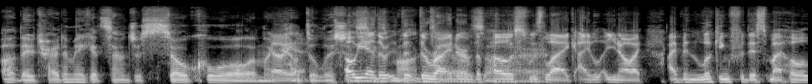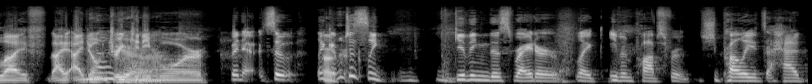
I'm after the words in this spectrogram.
Oh, they tried to make it sound just so cool and like Oh, how yeah. delicious. Oh yeah, the, the, the writer of the mocktails post was like, I you know I I've been looking for this my whole life. I, I don't No, drink yeah. anymore. But no, so like Okay. I'm just like giving this writer like even props for she probably had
